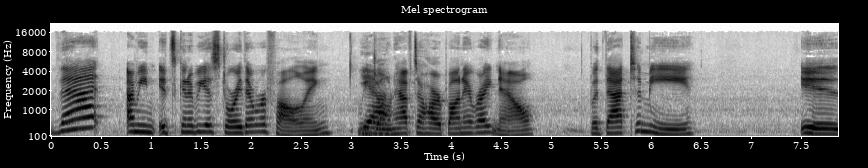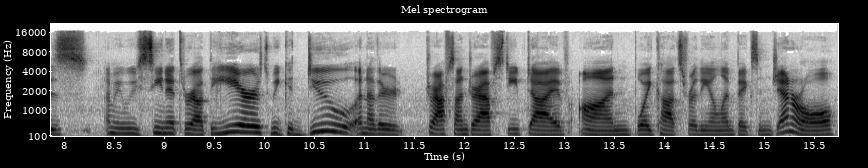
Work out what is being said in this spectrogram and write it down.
That, I mean, it's going to be a story that we're following. We Yeah. don't have to harp on it right now. But that to me is, I mean, we've seen it throughout the years. We could do another drafts on drafts deep dive on boycotts for the Olympics in general.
